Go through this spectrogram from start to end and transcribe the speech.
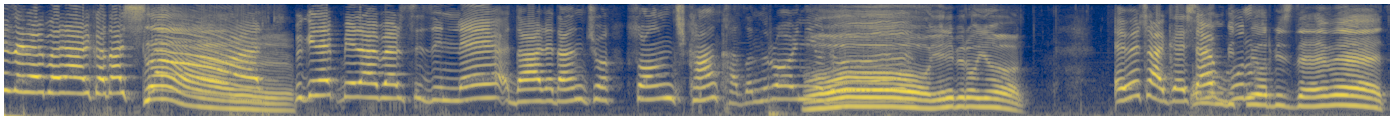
Hepinize merhaba arkadaşlar. Bugün hep beraber sizinle daireden ço- son çıkan kazanır oynuyoruz. Oo, yeni bir oyun. Evet arkadaşlar Oyun bun, bitmiyor bizde evet.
